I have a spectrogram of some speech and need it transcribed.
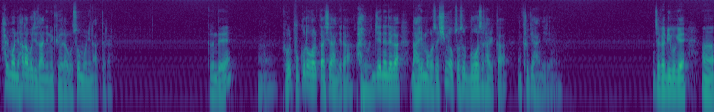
할머니 할아버지 다니는 교회라고 소문이 났더라. 그런데 어, 그걸 부끄러워할 것이 아니라 아유 언제는 내가 나이 먹어서 힘이 없어서 무엇을 할까 그게 아니래요. 제가 미국에 어,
